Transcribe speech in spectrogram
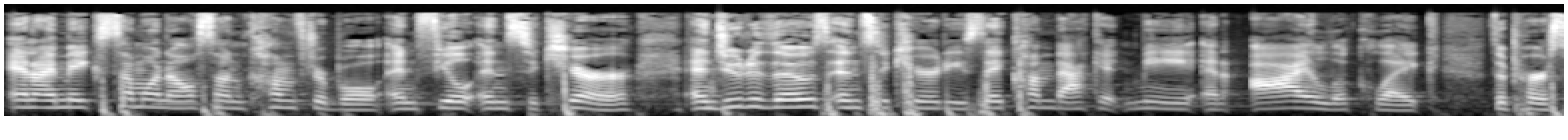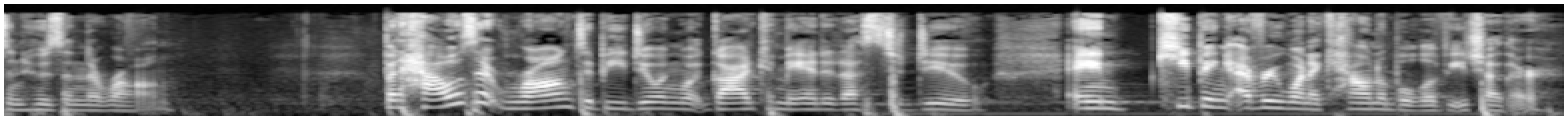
and I make someone else uncomfortable and feel insecure. And due to those insecurities, they come back at me and I look like the person who's in the wrong. But how is it wrong to be doing what God commanded us to do and keeping everyone accountable of each other?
